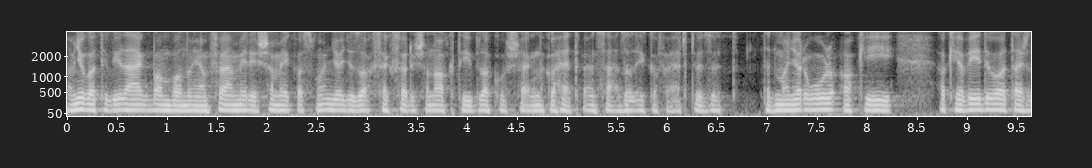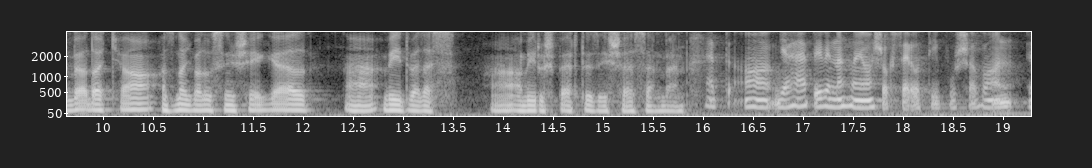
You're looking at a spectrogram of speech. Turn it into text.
a nyugati világban van olyan felmérés, amelyik azt mondja, hogy az szexuálisan aktív lakosságnak a 70%-a fertőzött. Tehát magyarul, aki, aki a védőoltást beadatja, az nagy valószínűséggel védve lesz a vírusfertőzéssel szemben. Hát a, ugye a HPV-nek nagyon sok szerotípusa van. Ö,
